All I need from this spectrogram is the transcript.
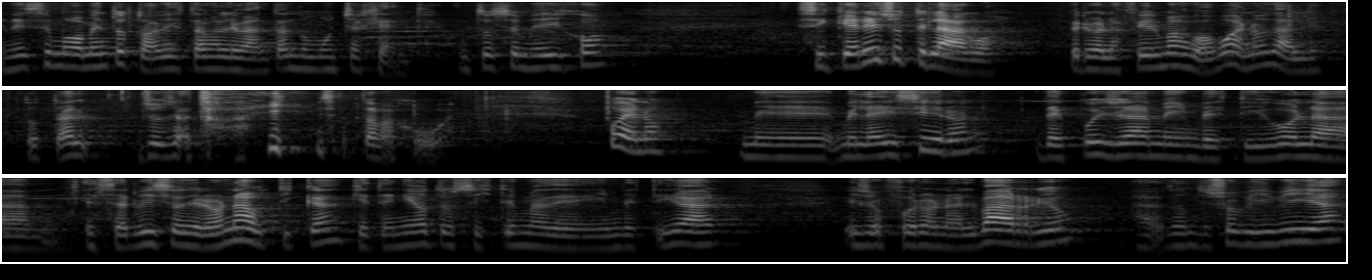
en ese momento todavía estaban levantando mucha gente. Entonces me dijo, si querés yo te la hago, pero la firmas vos. Bueno, dale, total, yo ya estaba ahí, ya estaba jugando. Bueno, me, la hicieron, después ya me investigó el servicio de aeronáutica, que tenía otro sistema de investigar. Ellos fueron al barrio, donde yo vivía,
